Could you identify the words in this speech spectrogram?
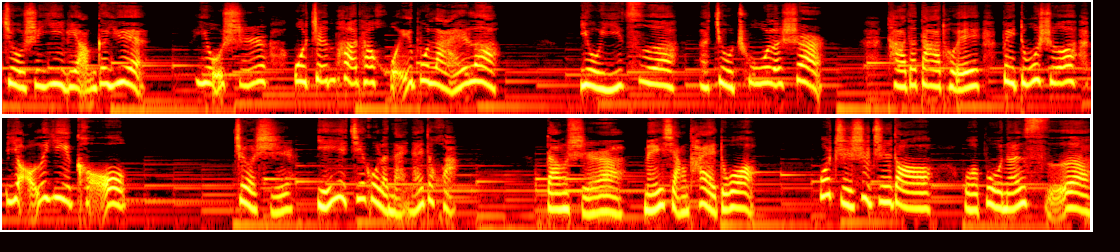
就是一两个月，有时我真怕他回不来了。有一次，就出了事儿，他的大腿被毒蛇咬了一口。这时，爷爷接过了奶奶的话：“当时没想太多，我只是知道我不能死。”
